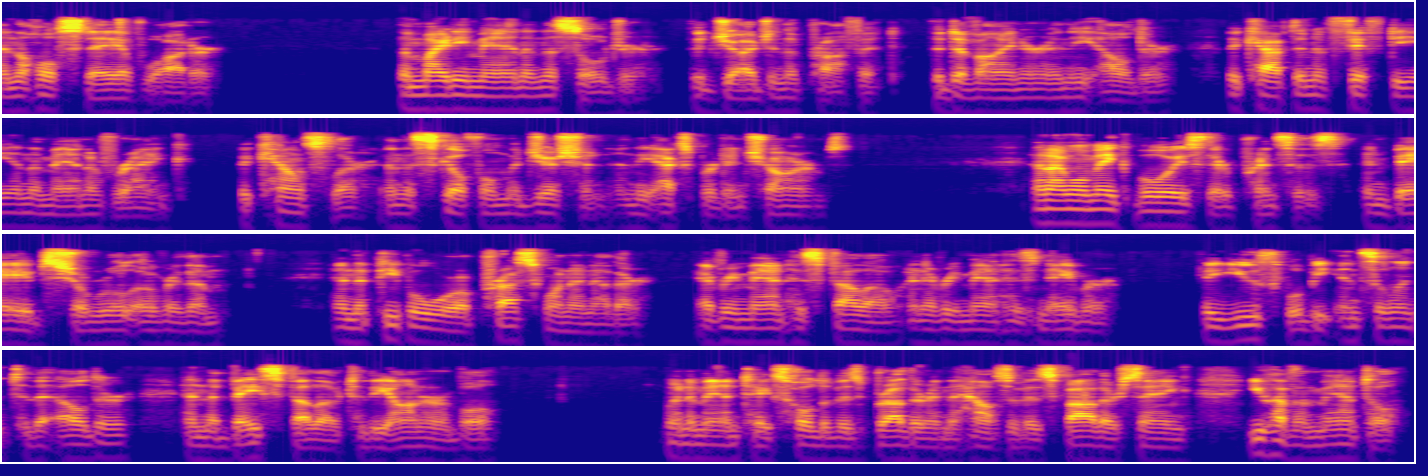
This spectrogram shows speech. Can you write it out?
and the whole stay of water, the mighty man and the soldier, the judge and the prophet, the diviner and the elder, the captain of fifty and the man of rank, the counselor and the skilful magician and the expert in charms. And I will make boys their princes, and babes shall rule over them. And the people will oppress one another, every man his fellow, and every man his neighbor. The youth will be insolent to the elder, and the base fellow to the honorable. When a man takes hold of his brother in the house of his father, saying, You have a mantle,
